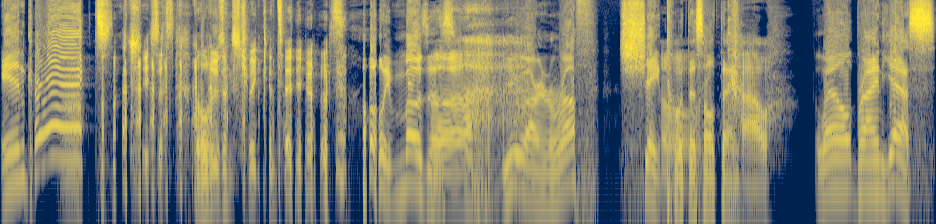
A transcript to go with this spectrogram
incorrect. Jesus, the losing streak continues. Holy Moses. Ugh. you are in rough shape with this whole thing. How? Well, Brian, yes.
